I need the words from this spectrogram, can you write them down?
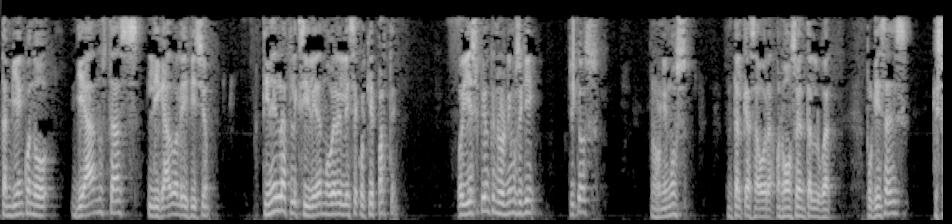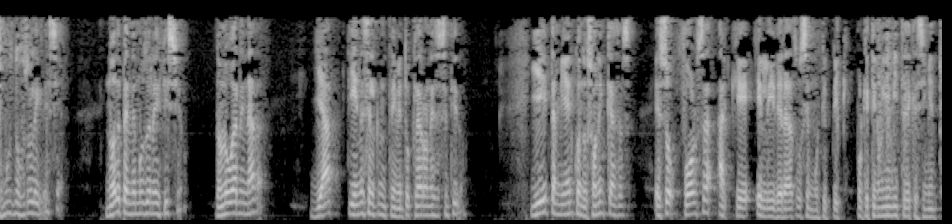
también cuando ya no estás ligado al edificio, tienes la flexibilidad de mover la iglesia a cualquier parte. Oye, ¿ya supieron que nos reunimos aquí? Chicos, nos reunimos en tal casa ahora o nos vamos a ver en tal lugar. Porque ya sabes que somos nosotros la iglesia. No dependemos de un edificio, de un lugar ni nada. Ya tienes el entendimiento claro en ese sentido. Y también cuando son en casas, eso forza a que el liderazgo se multiplique, porque tiene un límite de crecimiento.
